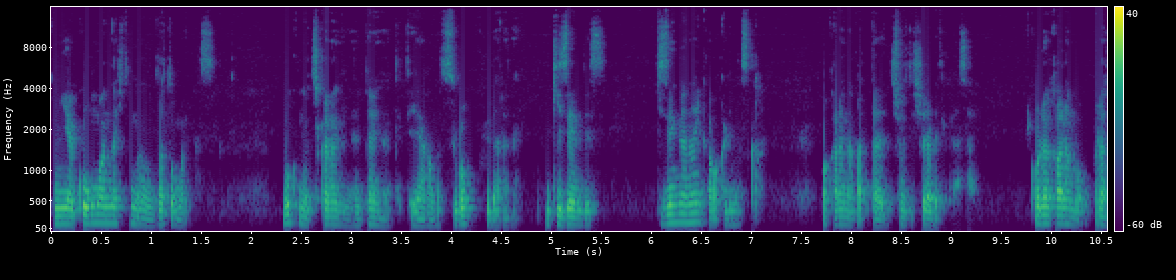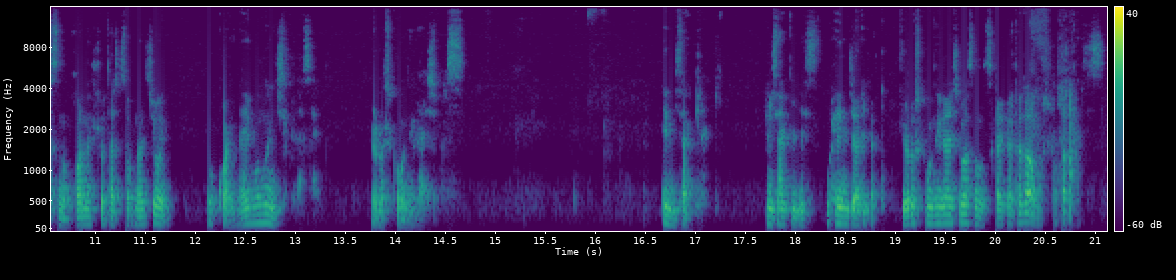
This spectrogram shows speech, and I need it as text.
君は傲慢な人なのだと思います。僕の力になりたいなんて提案はすごくくだらない。偽善です。偽善が何かわかりますか？わからなかったら辞書で調べてください。これからもクラスの他の人たちと同じように僕はいないものにしてください。よろしくお願いします。で、三崎明。三崎です。お返事ありがとう。よろしくお願いしますの使い方が面白かったです。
